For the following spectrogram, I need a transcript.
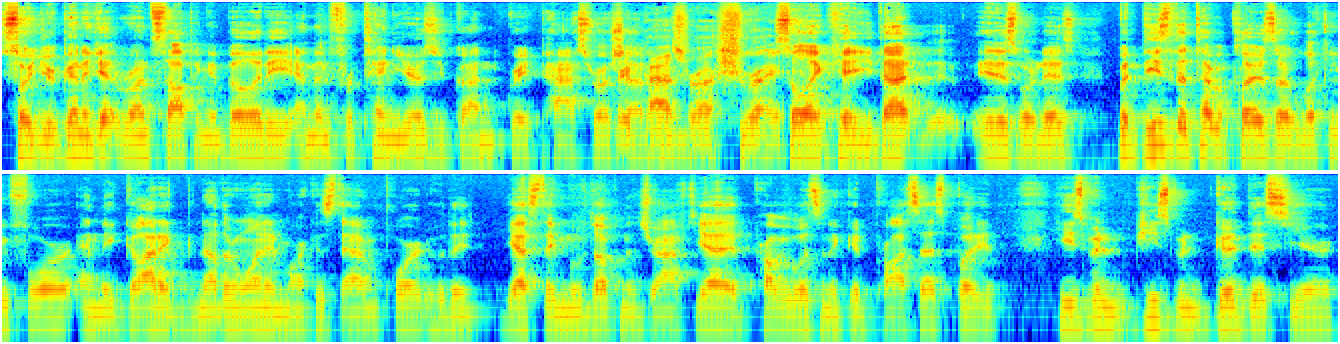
So you're going to get run stopping ability, and then for ten years you've gotten great pass rush. Great pass rush, right? So like, hey, that it is what it is. But these are the type of players they're looking for, and they got another one in Marcus Davenport, who they yes they moved up in the draft. Yeah, it probably wasn't a good process, but it, he's been he's been good this year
